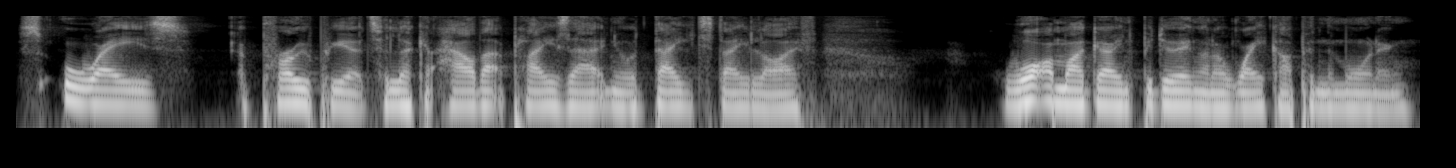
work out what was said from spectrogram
it's always appropriate to look at how that plays out in your day to day life. What am I going to be doing when I wake up in the morning?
